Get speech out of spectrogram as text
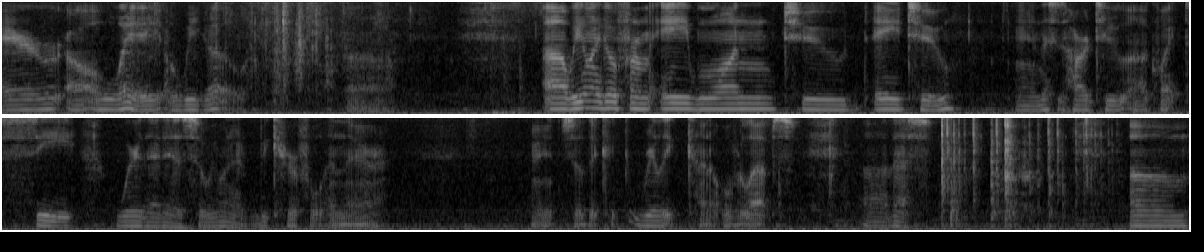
here away we go. Uh, uh, we want to go from A1 to A2, and this is hard to uh, quite see where that is, so we want to be careful in there. Right, so that could really kind of overlaps uh, this. Um,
